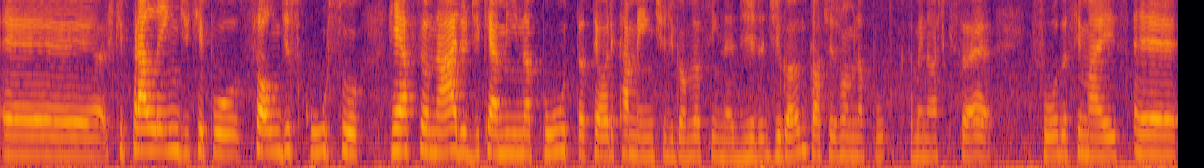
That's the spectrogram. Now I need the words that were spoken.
É, acho que para além de, tipo, só um discurso reacionário de que a menina puta, teoricamente, digamos assim, né? Digamos que ela seja uma menina puta, porque também não acho que isso é. Foda-se, mas. É,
